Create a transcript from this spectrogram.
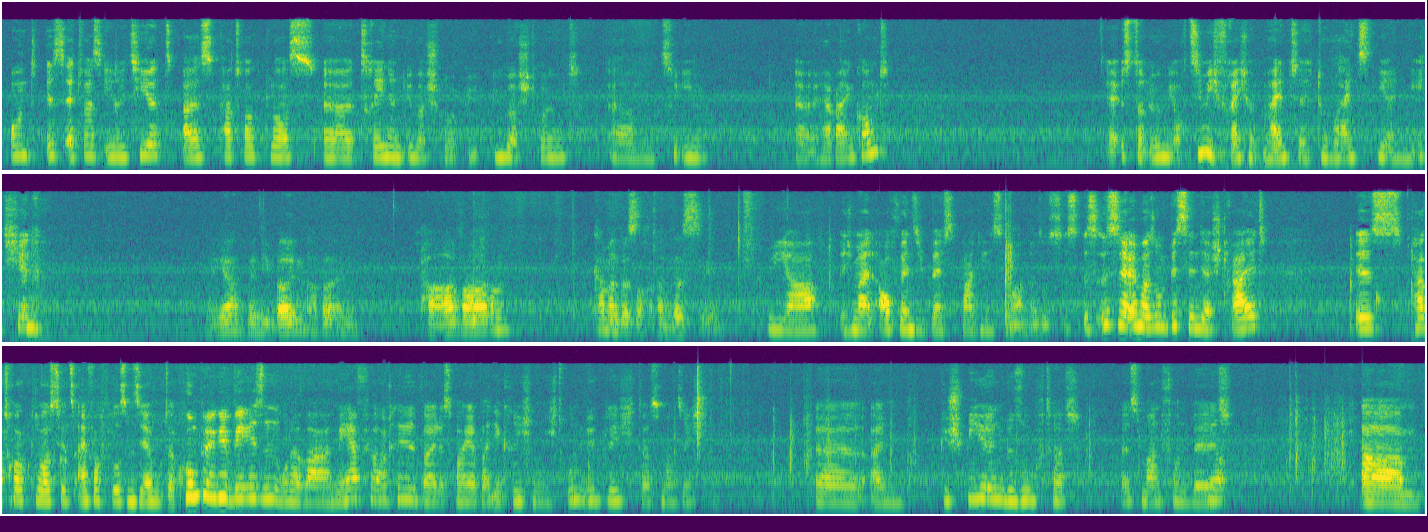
und ist etwas irritiert, als Patroklos äh, Tränen überströmt ähm, zu ihm äh, hereinkommt. Er ist dann irgendwie auch ziemlich frech und meinte, du weinst wie ein Mädchen. Naja, wenn die beiden aber ein Paar waren, kann man das auch anders sehen. Ja, ich meine, auch wenn sie Best Buddies waren. Also es ist, es ist ja immer so ein bisschen der Streit. Ist Patroklos jetzt einfach bloß ein sehr guter Kumpel gewesen oder war er mehr für Achill? Weil es war ja bei den Griechen nicht unüblich, dass man sich äh, ein Gespielen gesucht hat als Mann von Welt. Ja. Ähm,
